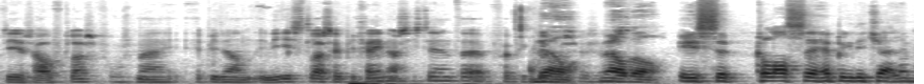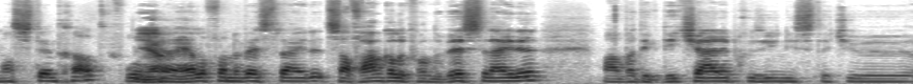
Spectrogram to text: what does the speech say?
je eerste hoofdklasse volgens mij. Heb je dan in de eerste klas heb je geen assistenten? Je Wel, wel, wel. Eerste klasse heb ik dit jaar alleen maar assistent gehad. Vorig Ja. de helft van de wedstrijden. Het is afhankelijk van de wedstrijden. Maar wat ik dit jaar heb gezien is dat je...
